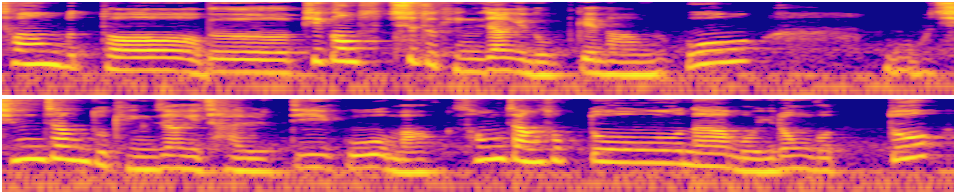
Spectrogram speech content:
처음부터 그 피검 수치도 굉장히 높게 나오고 뭐 심장도 굉장히 잘 뛰고 막 성장 속도나 뭐 이런 것도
